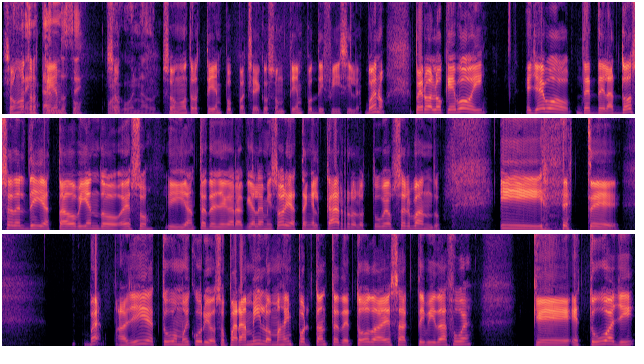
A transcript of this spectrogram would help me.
Son otros tiempos. son otros tiempos, Pacheco, son tiempos difíciles. Bueno, pero a lo que voy llevo desde las 12 del día, estado viendo eso y antes de llegar aquí a la emisora y hasta en el carro lo estuve observando. Y este, bueno, allí estuvo muy curioso. Para mí lo más importante de toda esa actividad fue que estuvo allí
